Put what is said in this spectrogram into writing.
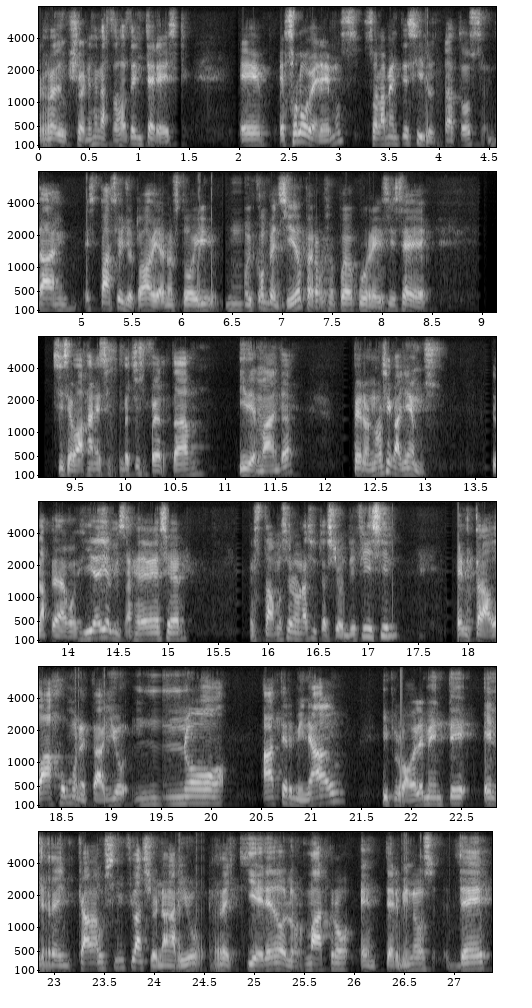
reducciones en las tasas de interés. Eh, eso lo veremos solamente si los datos dan espacio. Yo todavía no estoy muy convencido, pero eso puede ocurrir si se, si se bajan esos precios oferta y demanda. Pero no nos engañemos, la pedagogía y el mensaje debe ser, estamos en una situación difícil, el trabajo monetario no ha terminado y probablemente el reencauce inflacionario requiere dolor macro en términos de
